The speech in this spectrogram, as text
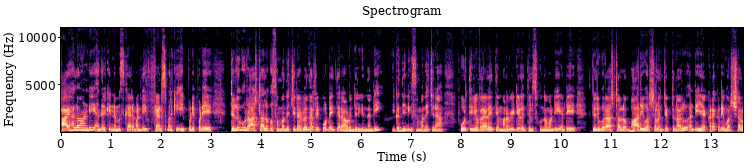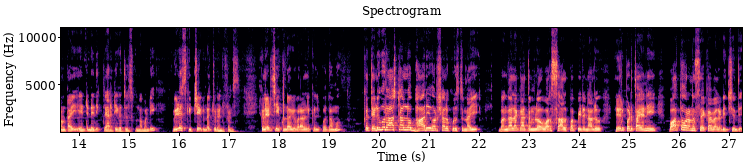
హాయ్ హలో అండి. అందరికీ నమస్కారం అండి. ఫ్రెండ్స్ మనకి ఇప్పుడిప్పుడే తెలుగు రాష్ట్రాలకు సంబంధించిన వెదర్ రిపోర్ట్ అయితే రావడం జరిగిందండి. ఇక దీనికి సంబంధించిన పూర్తి వివరాలు అయితే మన వీడియోలో తెలుసుకుందామండి అంటే తెలుగు రాష్ట్రాల్లో భారీ వర్షాలు అని చెప్తున్నారు. అంటే ఎక్కడెక్కడి వర్షాలు ఉంటాయి ఏంటనేది క్లారిటీగా తెలుసుకుందామండి వీడియో స్కిప్ చేయకుండా చూడండి ఫ్రెండ్స్. ఇక లేట్ చేయకుండా వివరాలకి వెళ్ళిపోదాము. ఇక తెలుగు రాష్ట్రాల్లో భారీ వర్షాలు కురుస్తున్నాయి. బంగాళాఖాతంలో వరుస అల్పపీడనాలు ఏర్పడతాయని వాతావరణ శాఖ వెల్లడించింది.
